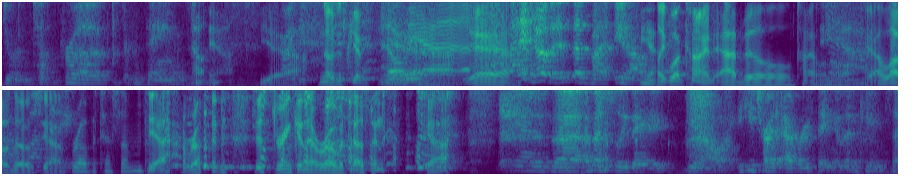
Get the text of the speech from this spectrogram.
doing tons of drugs and different things. Hell yeah. Yeah. No, just kidding. Hell yeah. yeah. Yeah. I didn't know this as much, you know. Yeah. Like what kind? Advil, Tylenol. Yeah, a lot of those. Yeah. Mondays. Robotism. Yeah. just drinking that Robitussin. Yeah. And uh, eventually, they, you know, he tried everything and then came to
